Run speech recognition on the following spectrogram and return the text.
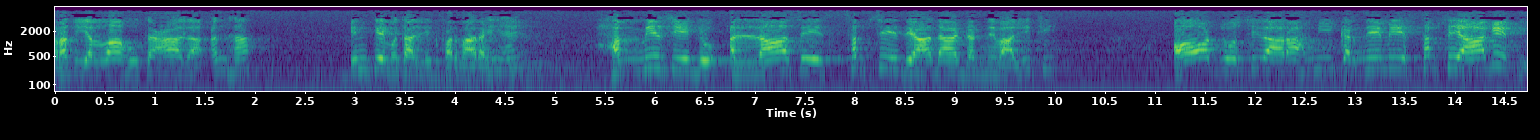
رضی اللہ تعالی عنہا ان کے متعلق فرما رہی ہیں ہم میں سے جو اللہ سے سب سے زیادہ ڈرنے والی تھی اور جو سلا رحمی کرنے میں سب سے آگے تھی،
